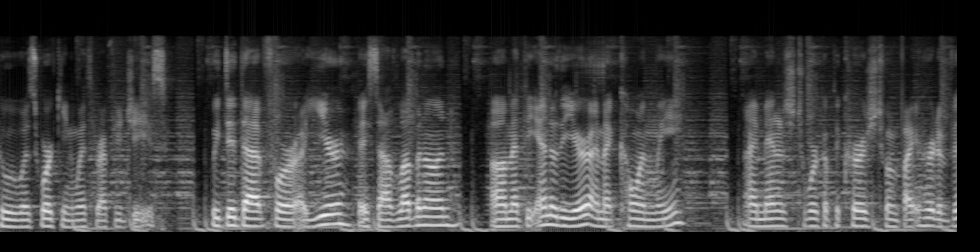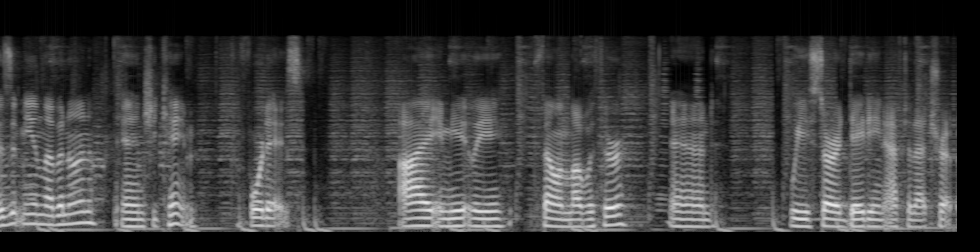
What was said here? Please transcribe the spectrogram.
who was working with refugees. We did that for a year based out of Lebanon. Um, at the end of the year, I met Cohen Lee. I managed to work up the courage to invite her to visit me in Lebanon, and she came for four days. I immediately fell in love with her, and we started dating after that trip.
